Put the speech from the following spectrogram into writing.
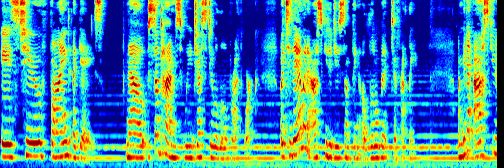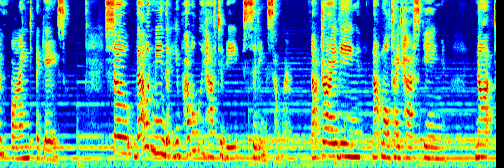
is to find a gaze. Now, sometimes we just do a little breath work, but today I'm going to ask you to do something a little bit differently. I'm going to ask you to find a gaze. So that would mean that you probably have to be sitting somewhere not driving, not multitasking, not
